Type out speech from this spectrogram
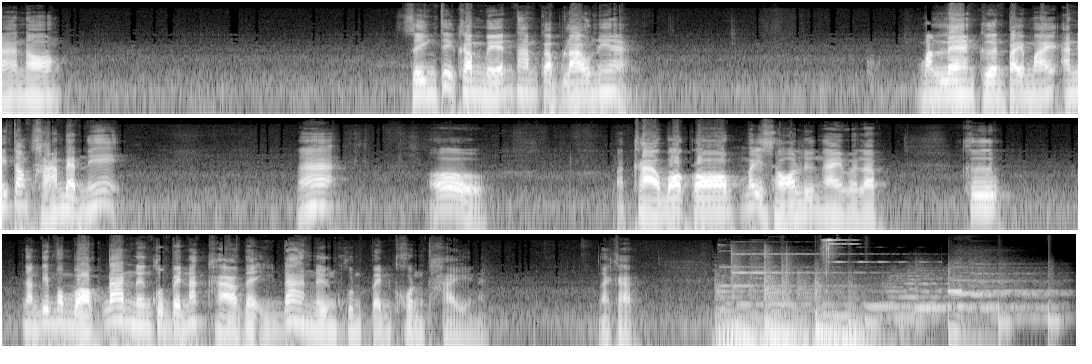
นะน้อง สิ่งที่คเมรทำกับเราเนี่ย มันแรงเกินไปไหม อันนี้ต้องถามแบบนี้ นะฮะโอ้ นักข่าวบอกไม่สอนหรือไงเวลาคืออย่างที่ผมบอกด้านหนึ่งคุณเป็นนักข่าวแต่อีกด้านหนึ่งคุณเป็นคนไทยนะนะครับ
